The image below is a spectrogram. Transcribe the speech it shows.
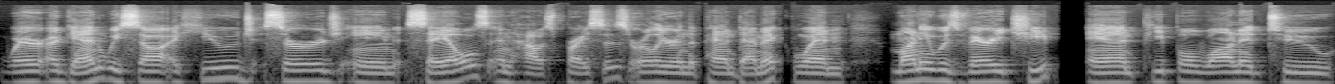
where again we saw a huge surge in sales and house prices earlier in the pandemic when money was very cheap and people wanted to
